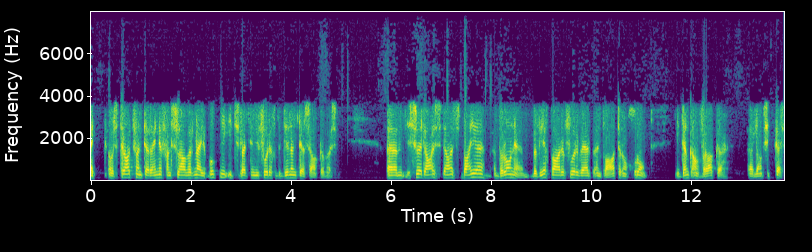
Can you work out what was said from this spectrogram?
Ek ons praat van terreine van slawerny, ook nie iets wat in die vorige bedeling ter sake was. Ehm um, so daar is daar is baie bronne, beweegbare voorwerpe in water en grond. Jy dink aan wrakke uh, langs die kus.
